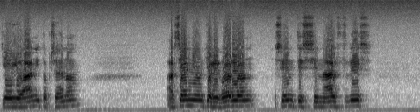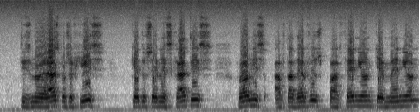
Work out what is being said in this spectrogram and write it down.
και Ιωάννη το ξένο Αρσένιον και Γρηγόριον συν της συνάλθρης της νοεράς προσευχής και τους ενεσχάτης χρόνης αυταδέρφους Παρθένιων και Μένιων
